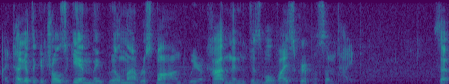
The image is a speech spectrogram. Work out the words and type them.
I tug at the controls again. They will not respond. We are caught in an invisible vice grip of some type. So,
